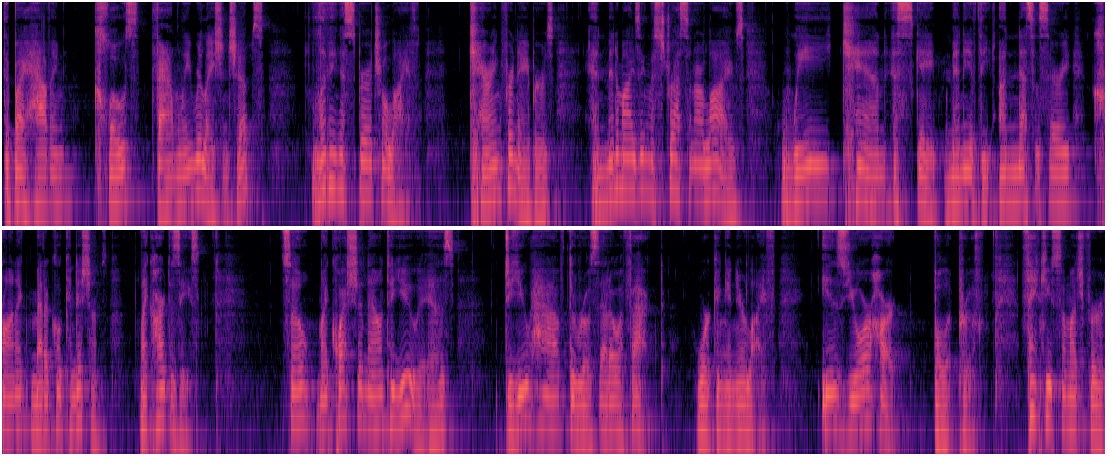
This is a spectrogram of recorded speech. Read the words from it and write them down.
that by having close family relationships, living a spiritual life, caring for neighbors, and minimizing the stress in our lives, we can escape many of the unnecessary chronic medical conditions like heart disease. So, my question now to you is Do you have the Roseto effect working in your life? Is your heart bulletproof? Thank you so much for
